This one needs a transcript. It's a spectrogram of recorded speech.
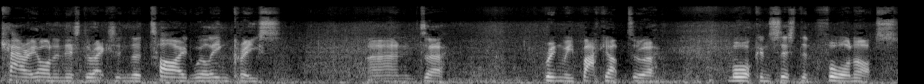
carry on in this direction the tide will increase and uh, bring me back up to a more consistent four knots.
